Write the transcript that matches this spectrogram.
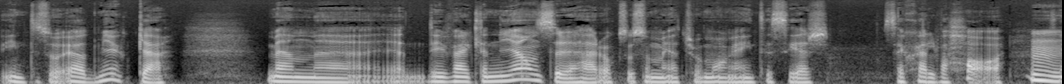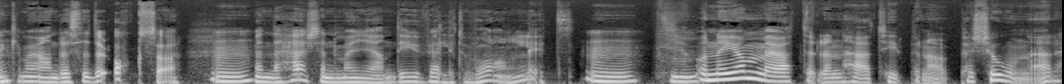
inte så ödmjuka. Men eh, det är verkligen nyanser i det här också som jag tror många inte ser sig själva ha. Mm. Sen kan man ju andra sidor också. Mm. Men det här känner man igen, det är ju väldigt vanligt. Mm. Mm. Och när jag möter den här typen av personer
